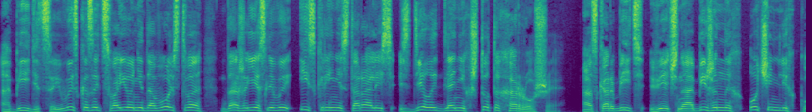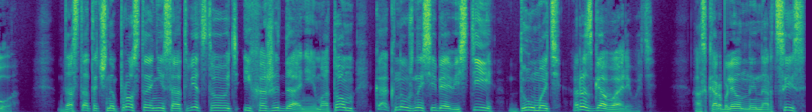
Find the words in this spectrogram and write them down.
обидеться и высказать свое недовольство, даже если вы искренне старались сделать для них что-то хорошее. Оскорбить вечно обиженных очень легко — Достаточно просто не соответствовать их ожиданиям о том, как нужно себя вести, думать, разговаривать. Оскорбленный нарцисс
